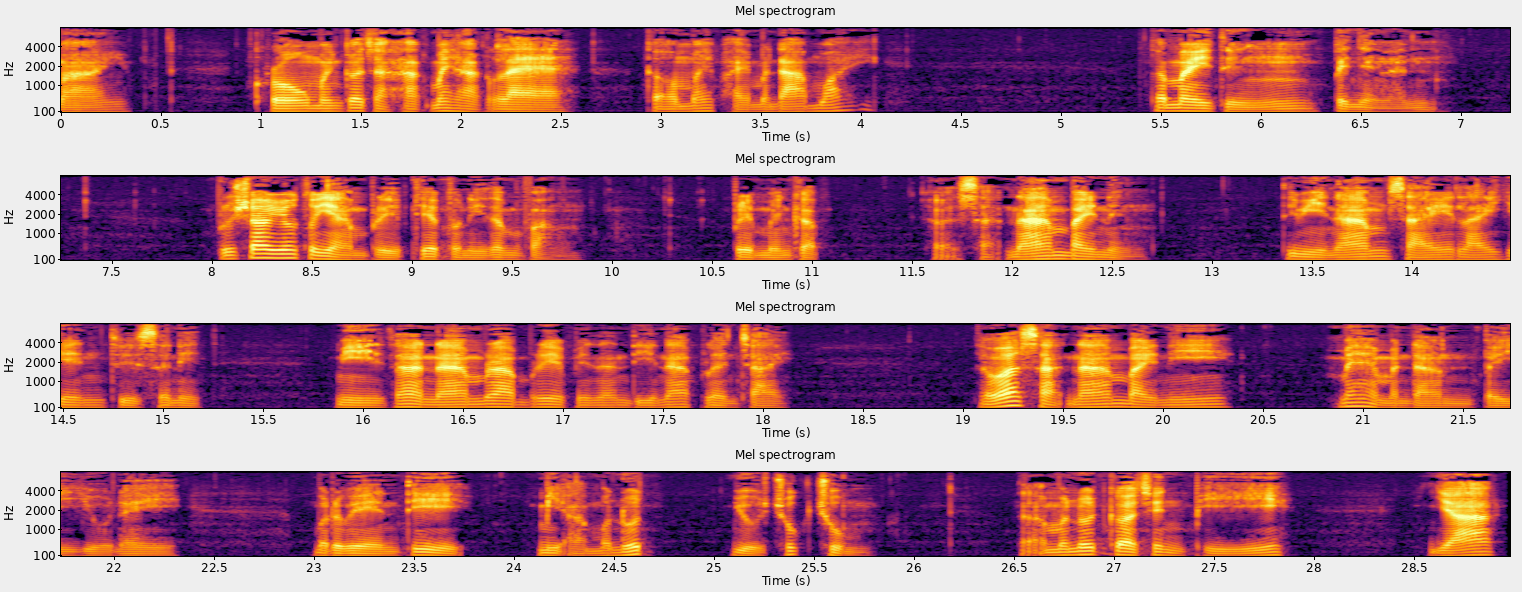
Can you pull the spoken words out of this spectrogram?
ไม้ โครงมันก็จะหักไม่หักแล ก็เอาไม้ไผ่มาดามไว้ ทำไมถึงเป็นอย่างนั้น พระเจ้ายกตัวอย่างเปรียบเทียบตัวนี้ท่านฟัง เปรียบเหมือนกับสระน้ำใบหนึ่ง ที่มีน้ำใสไหลเย็นจืดสนิท มีท่าน้ำราบเรียบเป็นอันดีน่าเพลินใจ แต่ว่าสระน้ำใบนี้แม่มันดันไปอยู่ในบริเวณที่มีอมนุษย์อยู่ชุกชุมอมนุษย์ก็เช่นผี ยักษ์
